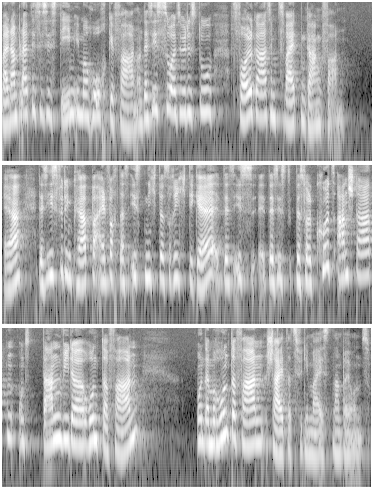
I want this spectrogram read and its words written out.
weil dann bleibt dieses System immer hochgefahren. Und das ist so, als würdest du Vollgas im zweiten Gang fahren. Ja, das ist für den Körper einfach, das ist nicht das Richtige. Das, ist, das, ist, das soll kurz anstarten und dann wieder runterfahren. Und am Runterfahren scheitert es für die meisten bei uns.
